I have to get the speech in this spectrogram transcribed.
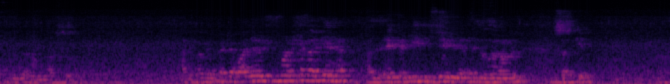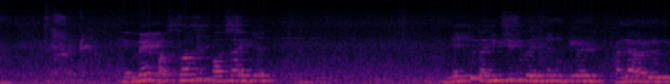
എന്നുള്ളതാണ് വാസ്തവം അതിപ്പോൾ വെങ്കട്ട ബാലകൃഷ്ണ മാഷ്ട കാര്യമല്ല അതിലേക്ക് നിശ്ചയമില്ല എന്നുള്ളതാണ് സത്യം എം എ ഫസ്റ്റ് ക്ലാസ്സിൽ പാസ്സായിട്ട് നെറ്റ് പരീക്ഷയ്ക്ക് വരുന്ന കുട്ടികളിൽ പല ആളുകളും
